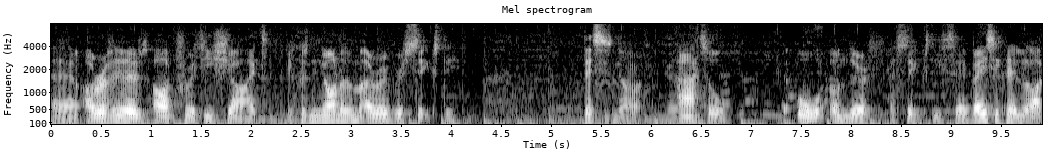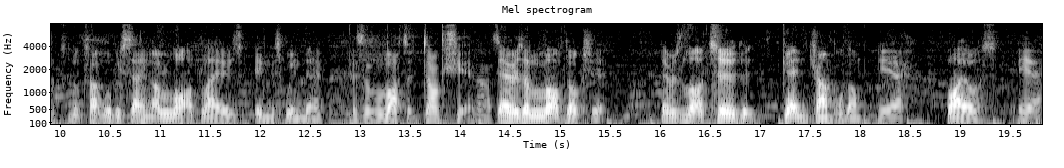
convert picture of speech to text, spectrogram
um, our reserves are pretty shite because none of them are over a 60 this is not looking good. at all. They're all under a 60. So basically, it look like, looks like we'll be selling a lot of players in this window. There's a lot of dog shit in our team. There is a lot of dog shit. There is a lot of turd getting trampled on Yeah, by us. yeah.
